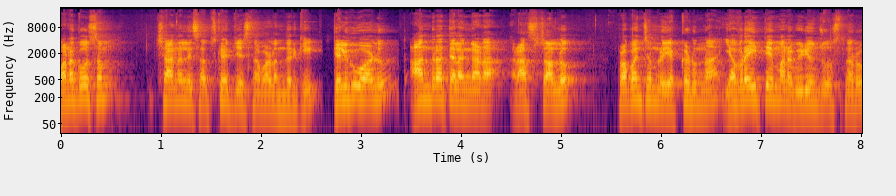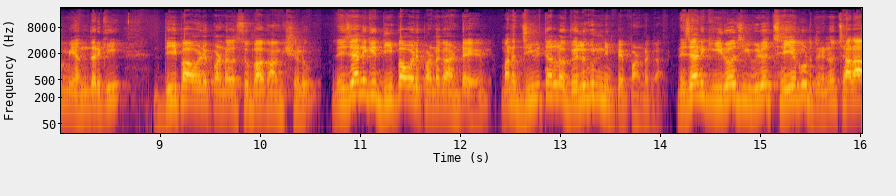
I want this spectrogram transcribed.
మన కోసం ఛానల్ని సబ్స్క్రైబ్ చేసిన వాళ్ళందరికీ తెలుగు వాళ్ళు ఆంధ్ర తెలంగాణ రాష్ట్రాల్లో ప్రపంచంలో ఎక్కడున్నా ఎవరైతే మన వీడియోని చూస్తున్నారో మీ అందరికీ దీపావళి పండుగ శుభాకాంక్షలు. నిజానికి దీపావళి పండుగ అంటే మన జీవితాల్లో వెలుగుని నింపే పండుగ. నిజానికి ఈరోజు ఈ వీడియో చేయకూడదు నేను. చాలా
